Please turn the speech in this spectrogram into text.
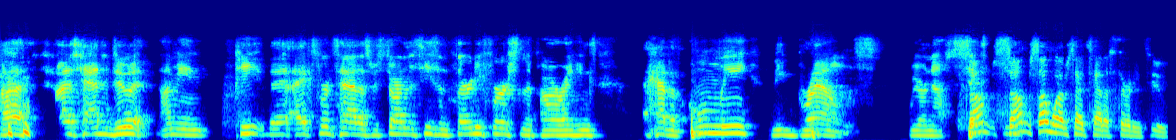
I, I just had to do it. I mean, Pete, the experts had us. We started the season 31st in the power rankings, ahead of only the Browns. We are now Some some some websites had us 32.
